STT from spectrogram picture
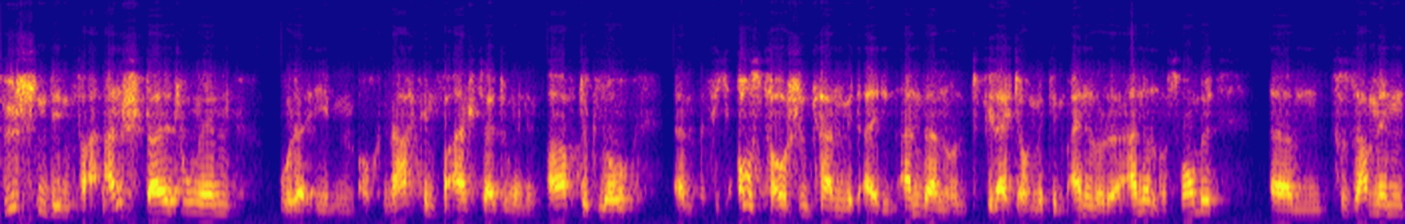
zwischen den Veranstaltungen oder eben auch nach den Veranstaltungen im Afterglow ähm, sich austauschen kann mit all den anderen und vielleicht auch mit dem einen oder anderen Ensemble ähm, zusammen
